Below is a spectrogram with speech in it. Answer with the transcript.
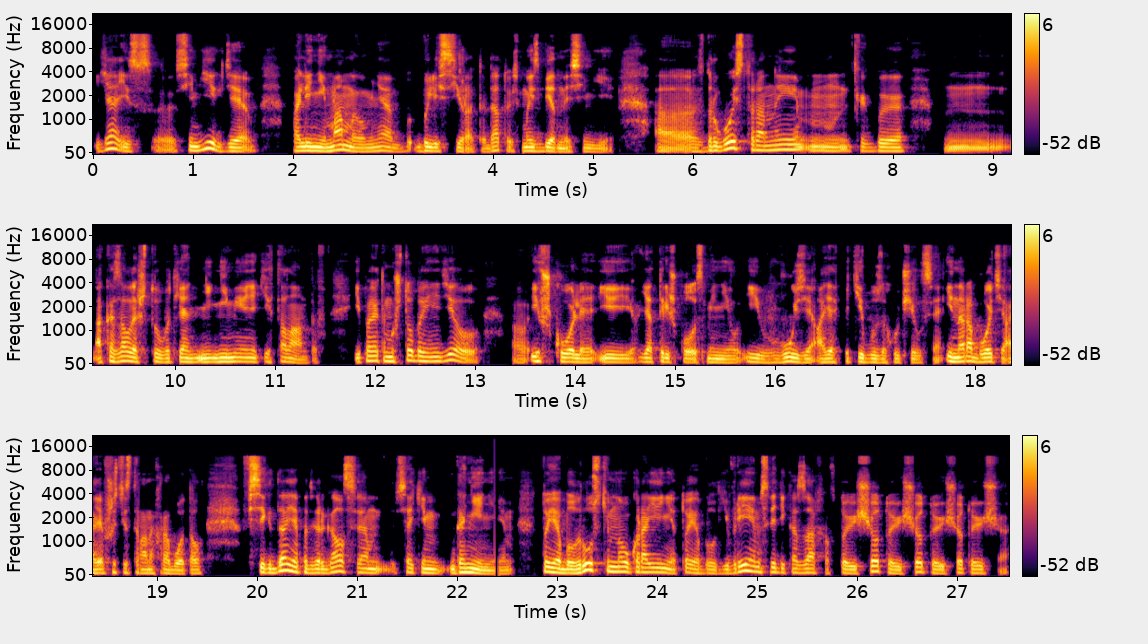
Я из э, семьи, где по линии мамы у меня были сироты, да, то есть мы из бедной семьи. А, с другой стороны, как бы оказалось, что вот я не, не имею никаких талантов. И поэтому, что бы я ни делал, а, и в школе, и я три школы сменил, и в ВУЗе, а я в пяти вузах учился, и на работе, а я в шести странах работал, всегда я подвергался всяким гонениям. То я был русским на Украине, то я был евреем среди казахов, то еще, то еще, то еще, то еще.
